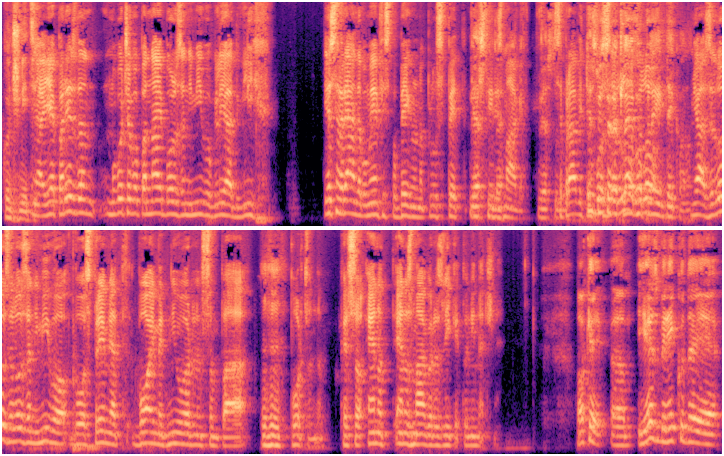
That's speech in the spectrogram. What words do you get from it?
končnici. Ja, je pa res, da mogoče bo pa najbolj zanimivo gledati glih. Jaz sem verjamem, da bo Memphis pobegnil na plus 5, plus Jaz 4 ne. zmage. Se pravi, tu Jaz bo zelo, zelo, tekma. No. ja, zelo, zelo zanimivo bo spremljati boj med New Orleansom in uh Mhm. -huh. Portlandom, ker so eno, eno zmago razlike, to ni nič. ne. Okay, um, jaz bi rekel, da je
